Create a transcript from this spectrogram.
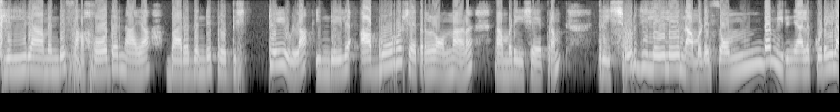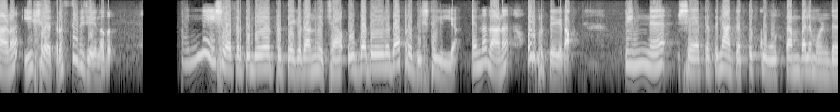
ശ്രീരാമന്റെ സഹോദരനായ ഭരതന്റെ പ്രതിഷ്ഠയുള്ള ഇന്ത്യയിലെ അപൂർവ ക്ഷേത്രങ്ങളിൽ ഒന്നാണ് നമ്മുടെ ഈ ക്ഷേത്രം. തൃശൂർ ജില്ലയിലെ നമ്മുടെ സ്വന്തം ഇരിഞ്ഞാലക്കുടയിലാണ് ഈ ക്ഷേത്രം സ്ഥിതി ചെയ്യുന്നത്. പിന്നെ ഈ ക്ഷേത്രത്തിന്റെ പ്രത്യേകത എന്ന് വെച്ചാൽ ഉപദേവത പ്രതിഷ്ഠയില്ല എന്നതാണ് ഒരു പ്രത്യേകത. പിന്നെ ക്ഷേത്രത്തിനകത്ത് കൂത്തമ്പലമുണ്ട്.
